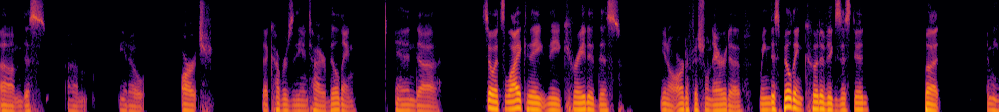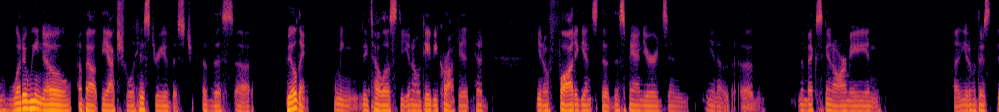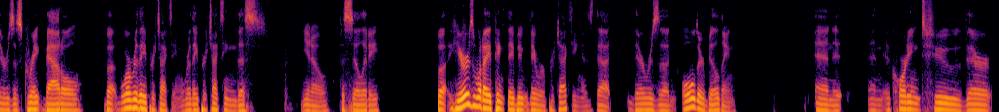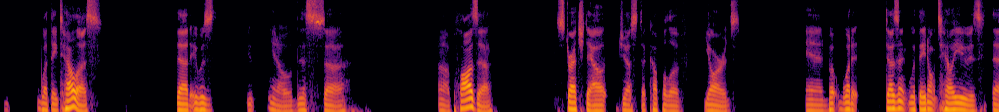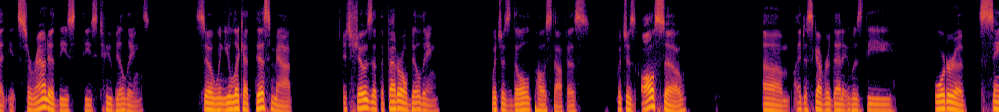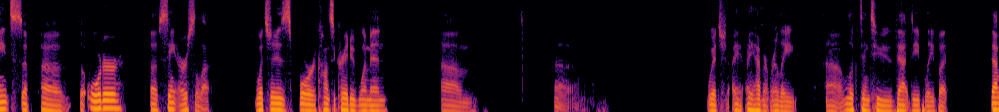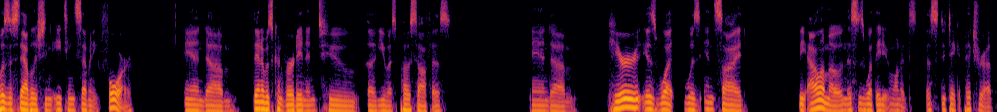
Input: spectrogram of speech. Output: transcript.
um this um you know arch that covers the entire building and uh so it's like they they created this you know artificial narrative i mean this building could have existed but i mean what do we know about the actual history of this of this uh building. I mean, they tell us that you know Davy Crockett had, you know, fought against the the Spaniards and you know the um, the Mexican army and uh, you know there's there was this great battle. But what were they protecting? Were they protecting this, you know, facility? But here's what I think they they were protecting is that there was an older building, and it and according to their what they tell us, that it was you know this uh, uh, plaza stretched out just a couple of yards. And but what it doesn't what they don't tell you is that it surrounded these these two buildings. So when you look at this map it shows that the federal building which is the old post office which is also um, i discovered that it was the order of saints of uh, the order of saint ursula which is for consecrated women, um, uh, which I, I haven't really uh, looked into that deeply, but that was established in 1874. And um, then it was converted into the US Post Office. And um, here is what was inside the Alamo, and this is what they didn't want us- to take a picture of.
